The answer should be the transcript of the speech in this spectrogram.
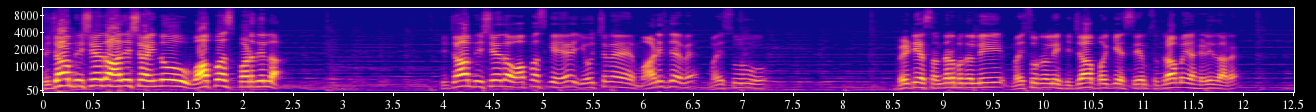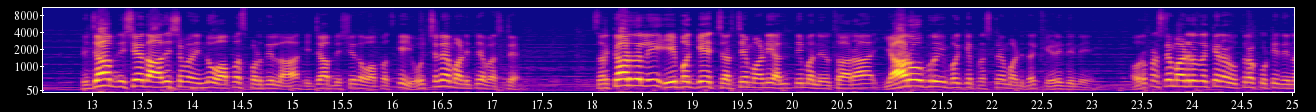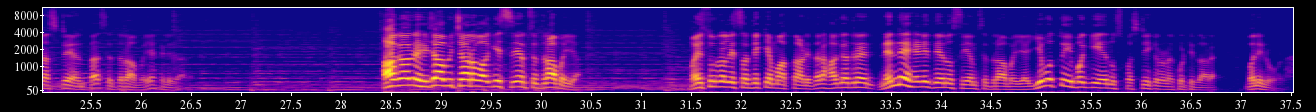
ಹಿಜಾಬ್ ನಿಷೇಧ ಆದೇಶ ಇನ್ನೂ ವಾಪಸ್ ಪಡೆದಿಲ್ಲ. ಹಿಜಾಬ್ ನಿಷೇಧ ವಾಪಸ್ಗೆ ಯೋಚನೆ ಮಾಡಿದ್ದೇವೆ. ಮೈಸೂರು ಭೇಟಿಯ ಸಂದರ್ಭದಲ್ಲಿ ಮೈಸೂರಿನಲ್ಲಿ ಹಿಜಾಬ್ ಬಗ್ಗೆ ಸಿಎಂ ಸಿದ್ದರಾಮಯ್ಯ ಹೇಳಿದ್ದಾರೆ. ಹಿಜಾಬ್ ನಿಷೇಧ ಆದೇಶವನ್ನು ಇನ್ನೂ ವಾಪಸ್ ಪಡೆದಿಲ್ಲ. ಹಿಜಾಬ್ ನಿಷೇಧ ವಾಪಸ್ಗೆ ಯೋಚನೆ ಮಾಡಿದ್ದೇವೆ ಅಷ್ಟೇ. ಸರ್ಕಾರದಲ್ಲಿ ಈ ಬಗ್ಗೆ ಚರ್ಚೆ ಮಾಡಿ ಅಂತಿಮ ನಿರ್ಧಾರ. ಯಾರೊಬ್ಬರು ಈ ಬಗ್ಗೆ ಪ್ರಶ್ನೆ ಮಾಡಿದ್ದಕ್ಕೆ ಹೇಳಿದ್ದೀನಿ ಅವರು ಪ್ರಶ್ನೆ ಮಾಡಿರೋದಕ್ಕೆ ನಾನು ಉತ್ತರ ಕೊಟ್ಟಿದ್ದೀನಿ ಅಷ್ಟೇ ಅಂತ ಸಿದ್ದರಾಮಯ್ಯ ಹೇಳಿದ್ದಾರೆ. ಹಾಗಾದ್ರೆ ಹಿಜಾಬ್ ವಿಚಾರವಾಗಿ ಸಿಎಂ ಸಿದ್ದರಾಮಯ್ಯ. ಮೈಸೂರಿನಲ್ಲಿ ಸದ್ಯಕ್ಕೆ ಮಾತನಾಡಿದ್ದಾರೆ. ಹಾಗಾದ್ರೆ ನಿನ್ನೆ ಹೇಳಿದ್ದೇನು ಸಿಎಂ ಸಿದ್ದರಾಮಯ್ಯ? ಇವತ್ತು ಈ ಬಗ್ಗೆ ಏನು ಸ್ಪಷ್ಟೀಕರಣ ಕೊಟ್ಟಿದ್ದಾರೆ? ಬನ್ನಿ ನೋಡೋಣ.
